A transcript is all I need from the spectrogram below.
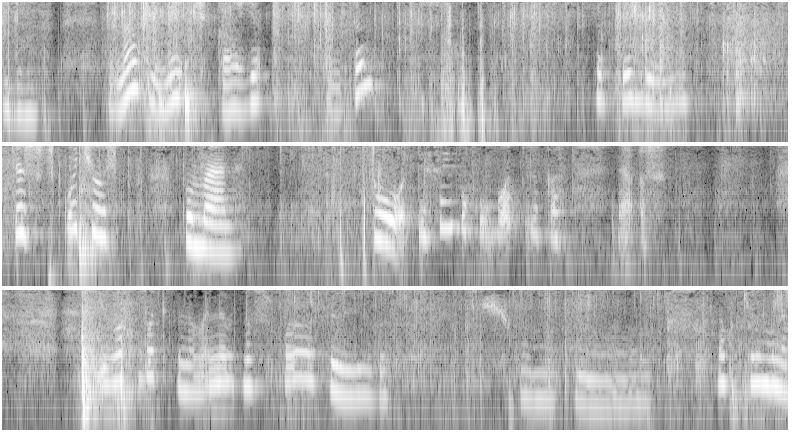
Вона мене чекає. Там. Як додому. Ти скучилась по мене. То, і ще й вихователька. І вихователька на мене насварила. Чому? Я хотіла мене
